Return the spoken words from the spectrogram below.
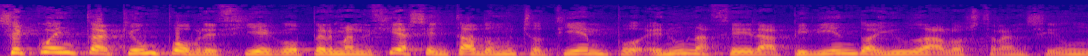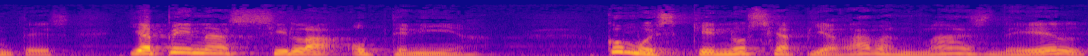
Se cuenta que un pobre ciego permanecía sentado mucho tiempo en una acera pidiendo ayuda a los transeúntes y apenas si la obtenía. ¿Cómo es que no se apiadaban más de él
